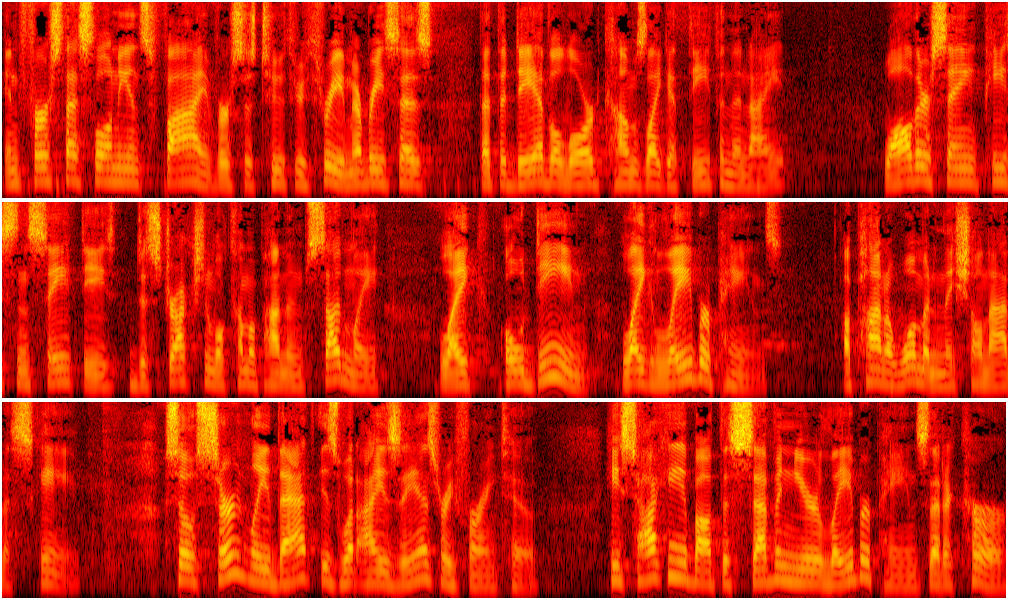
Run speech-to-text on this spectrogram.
in 1 Thessalonians 5, verses 2 through 3. Remember, he says that the day of the Lord comes like a thief in the night. While they're saying peace and safety, destruction will come upon them suddenly like Odin, like labor pains upon a woman, and they shall not escape. So, certainly, that is what Isaiah is referring to. He's talking about the seven year labor pains that occur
